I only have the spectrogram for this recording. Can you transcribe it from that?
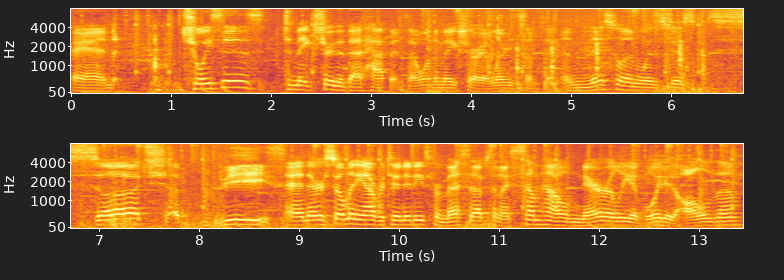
and choices to make sure that that happens. I want to make sure I learn something. And this one was just such a beast. And there are so many opportunities for mess ups and I somehow narrowly avoided all of them.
